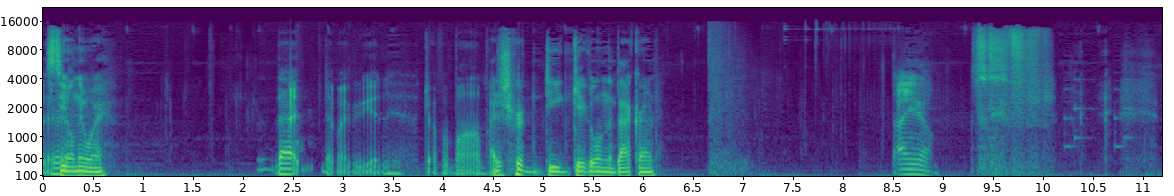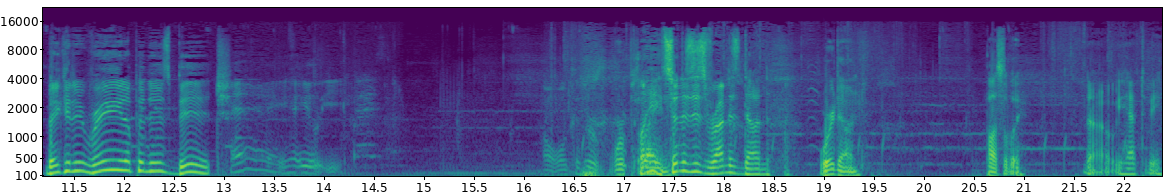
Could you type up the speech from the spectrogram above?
It's the only way. That that might be good. Drop a bomb. I just heard D giggle in the background. I am. Making it rain up in this bitch. Hey, Haley. Oh, well, because we're, we're Wait, playing. as soon as this run is done. we're done. Possibly. No, we have to be.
